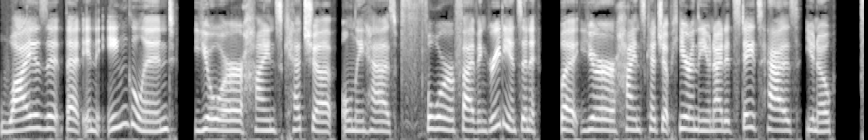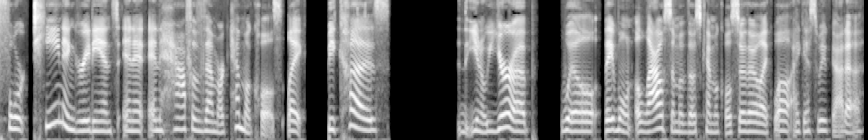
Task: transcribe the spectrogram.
why is it that in england your heinz ketchup only has four or five ingredients in it but your heinz ketchup here in the united states has you know 14 ingredients in it and half of them are chemicals. Like because you know Europe will they won't allow some of those chemicals. So they're like well I guess we've got to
